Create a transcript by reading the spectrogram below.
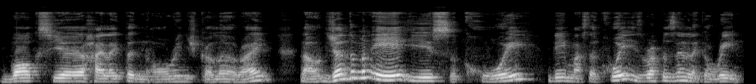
box here highlighted in orange color, right? Now, gentleman A is a Kui day master. koi is represented like a rain,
